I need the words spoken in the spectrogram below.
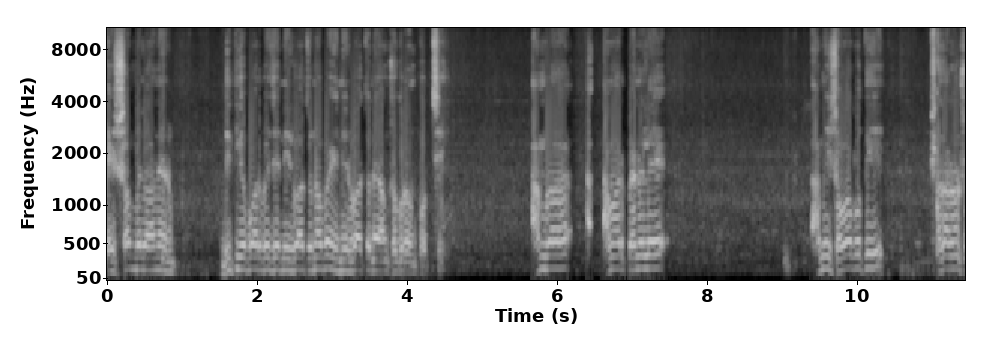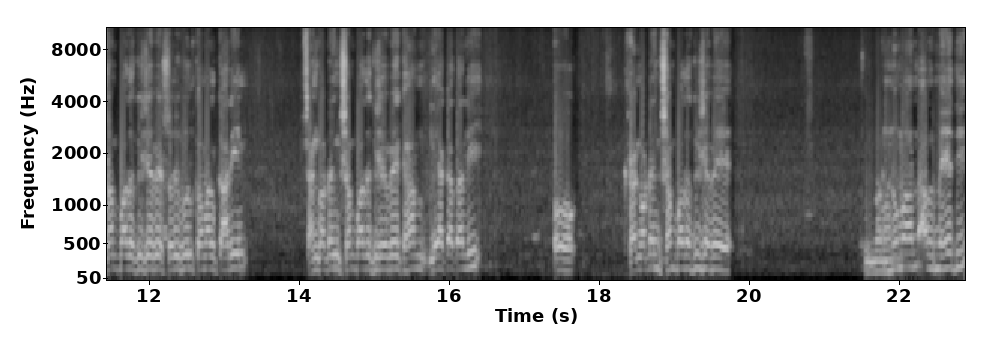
এই সম্মেলনের দ্বিতীয় পর্বে যে নির্বাচন হবে, এই নির্বাচনে অংশগ্রহণ করছি। আমরা, আমার প্যানেলে আমি সভাপতি সাধারণ সম্পাদক হিসেবে শরীফুল কামাল কারিম সাংগঠনিক সম্পাদক হিসেবে খান লিয়াকাত আলী ও সাংগঠনিক সম্পাদক হিসেবে নুমান আল মেহেদি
